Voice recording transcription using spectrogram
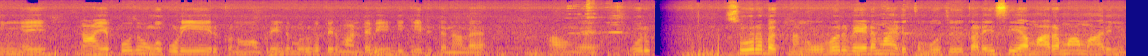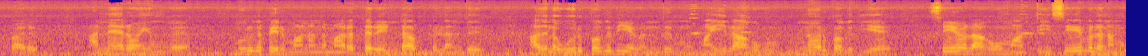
நீங்கள் நான் எப்போதும் உங்கள் கூடயே இருக்கணும் அப்படின்ட்டு முருகப்பெருமான்கிட்ட வேண்டி கேட்டுட்டனால அவங்க ஒரு சூரபத்மன் ஒவ்வொரு வேடமாக எடுக்கும்போது கடைசியாக மரமாக மாறி நிற்பார் அந்நேரம் இவங்க முருகப்பெருமான் அந்த மரத்தை ரெண்டாக பிளந்து அதில் ஒரு பகுதியை வந்து மயிலாகவும் இன்னொரு பகுதியை சேவலாகவும் மாற்றி சேவலை நம்ம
